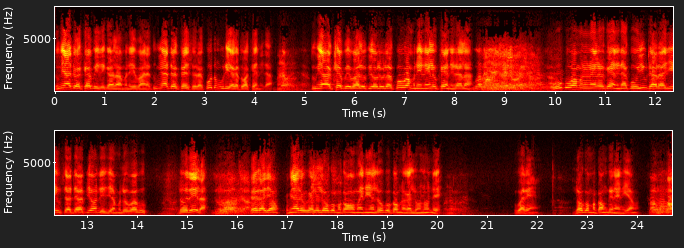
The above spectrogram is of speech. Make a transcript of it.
သူများအတွက်ခက်ပြီဒီကလာမနေပါနဲ့သူများအတွက်ခက်ဆိုတာကိုယ်သမှုရိယကသွားခက်နေတာမှန်ပါဗျာသူများခက်ပေပါလို့ပြောလို့လားကိုယ်ကမနေနိုင်လို့ခက်နေတာလားဘုရားမင်းလည်းလို့ပါဗျာဟိုကိုယ်ကမနေနိုင်လို့ခက်နေတာကိုယ်ယူထားတာကြီးဥစ္စာဒါပြောနေကြမလိုပါဘူးလိုသေးလားလို့ပါဗျာအဲဒါကြောင့်ခမည်းတော်ကလည်းလောကမကောင်းအောင်မနေရင်လောကကောင်းတာကလွန်လွန်းတယ်မှန်ပါဗျာဥပါရင် လောကမကောင်းတဲ့နေရာမှာကောင်းပါ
